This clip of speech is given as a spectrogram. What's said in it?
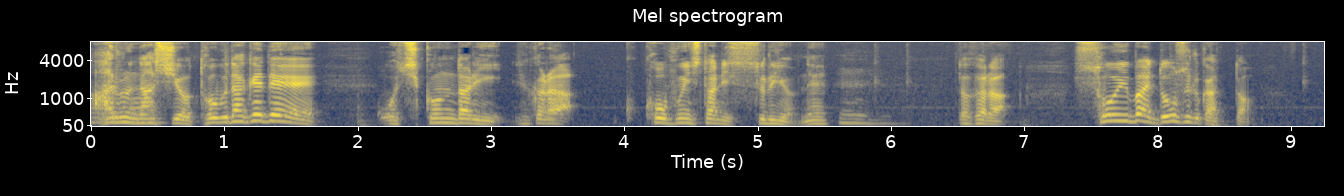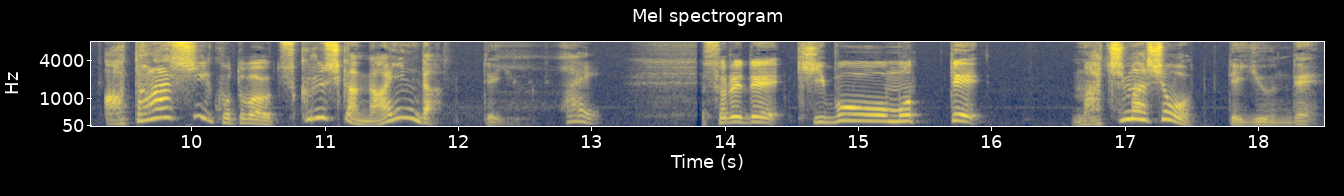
あるなしを飛ぶだけで落ち込んだりそれから興奮したりするよね、だからそういう場合どうするかと新しい言葉を作るしかないんだっていう。はい。それで希望を持って待ちましょうって言うんで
